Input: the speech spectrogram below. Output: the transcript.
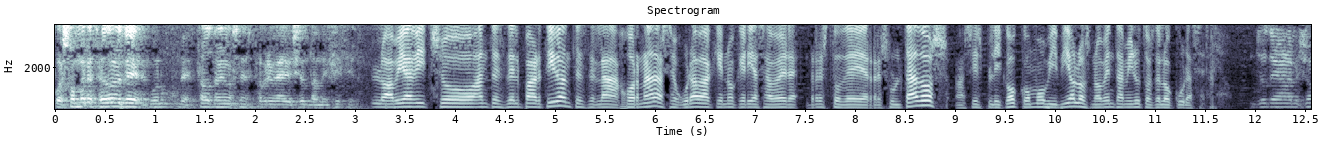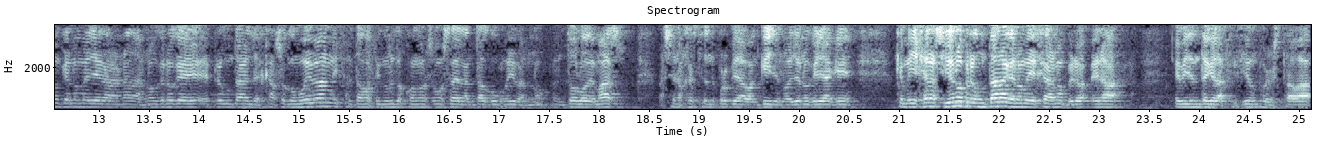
pues son merecedores de, bueno, de estar otra vez en esta primera división tan difícil. Lo había dicho antes del partido, antes de la jornada, aseguraba que no quería saber resto de resultados. Así explicó cómo vivió los 90 minutos de locura, Sergio. Yo tenía la misión que no me llegara nada. No creo que preguntar el descanso cómo iban y faltando cinco minutos cuando nos hemos adelantado cómo iban. ¿no? En todo lo demás ha sido una gestión de propia de banquillo. ¿no? Yo no quería que, que me dijeran, si yo no preguntara, que no me dijeran, no, pero era evidente que la afición pues estaba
